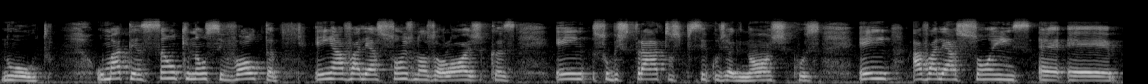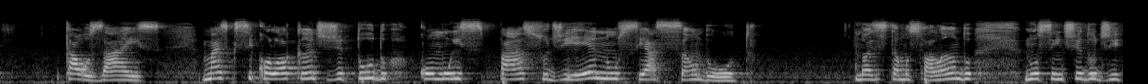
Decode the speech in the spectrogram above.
no outro. Uma atenção que não se volta em avaliações nosológicas, em substratos psicodiagnósticos, em avaliações é, é, causais, mas que se coloca antes de tudo como espaço de enunciação do outro. Nós estamos falando no sentido de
